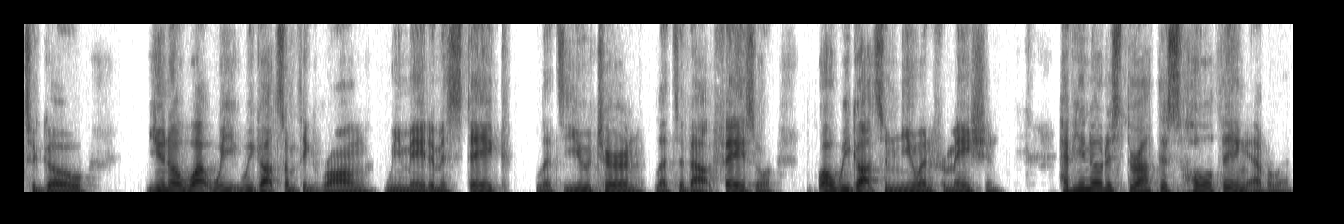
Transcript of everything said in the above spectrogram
to go, you know what, we we got something wrong. We made a mistake. Let's U-turn, let's about face, or oh, we got some new information. Have you noticed throughout this whole thing, Evelyn,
